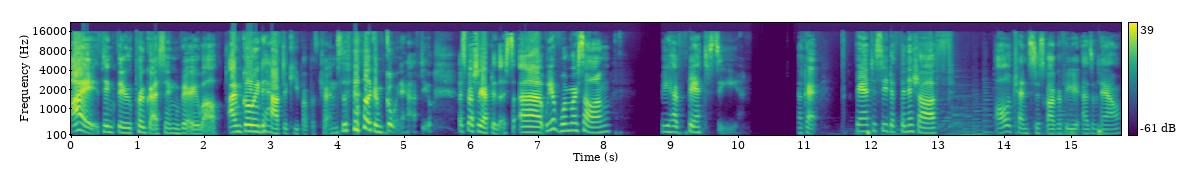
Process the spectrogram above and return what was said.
I think they're progressing very well. I'm going to have to keep up with TRENDZ. like I'm going to have to, especially after this. Uh, we have one more song. We have Fantasy. Okay. Fantasy to finish off all of TRENDZ's discography as of now.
